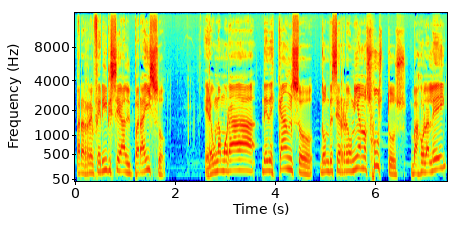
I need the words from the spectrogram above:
para referirse al paraíso. Era una morada de descanso donde se reunían los justos bajo la ley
